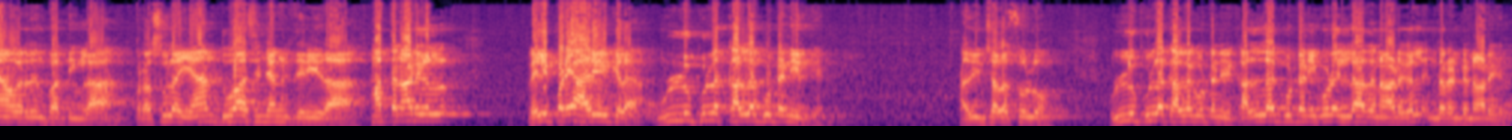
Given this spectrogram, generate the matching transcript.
ஏன் வருதுன்னு பார்த்தீங்களா பிரசுலை ரசூலா ஏன் துவா செஞ்சாங்கன்னு தெரியுதா? மற்ற நாடுகள் வெளிப்படையாக அறிவிக்கலை. உள்ளுக்குள்ளே கள்ள கூட்டணி இருக்குது அது இன்ஷால்லா சொல்லுவோம் உள்ளுக்குள்ளே கள்ள கூட்டணி கள்ள கூட்டணி கூட இல்லாத நாடுகள் இந்த ரெண்டு நாடுகள்.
